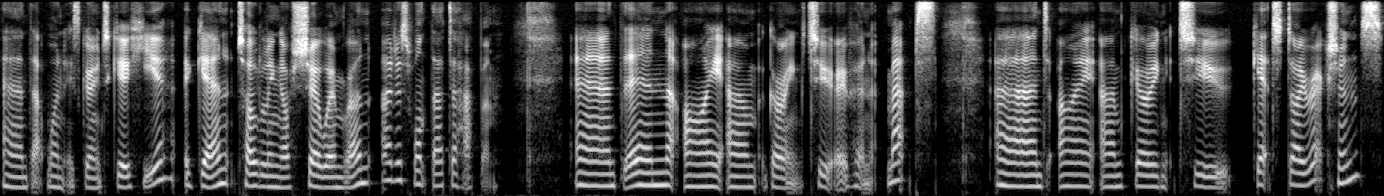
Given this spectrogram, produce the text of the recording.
and that one is going to go here. Again, toggling off show and run. I just want that to happen. And then I am going to open maps and I am going to get directions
